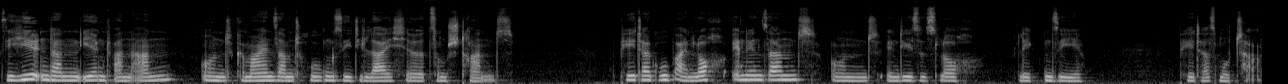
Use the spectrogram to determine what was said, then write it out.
Sie hielten dann irgendwann an und gemeinsam trugen sie die Leiche zum Strand. Peter grub ein Loch in den Sand und in dieses Loch legten sie Peters Mutter.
